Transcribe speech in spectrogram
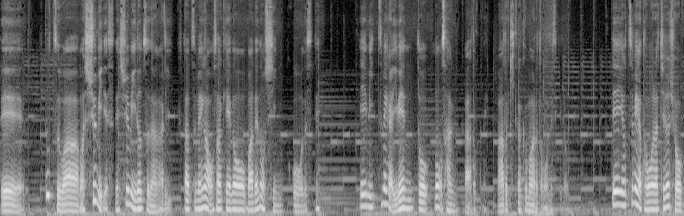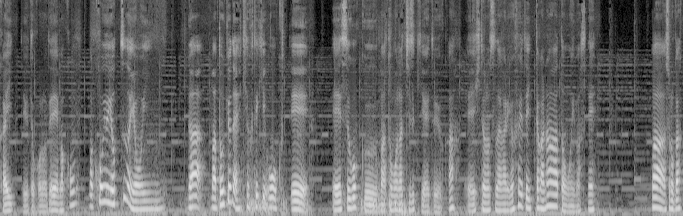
て、1つは、ま、趣味ですね。趣味のつながり。2つ目がお酒の場での進行ですね。で、3つ目がイベントの参加とかね。まあ、あと企画もあると思うんですけど。で、4つ目が友達の紹介っていうところで、まあこんまあ、こういう4つの要因が、まあ、東京では比較的多くて、えー、すごく、まあ、友達付き合いというか、えー、人のつながりが増えていったかなと思いますね。まあ、その学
